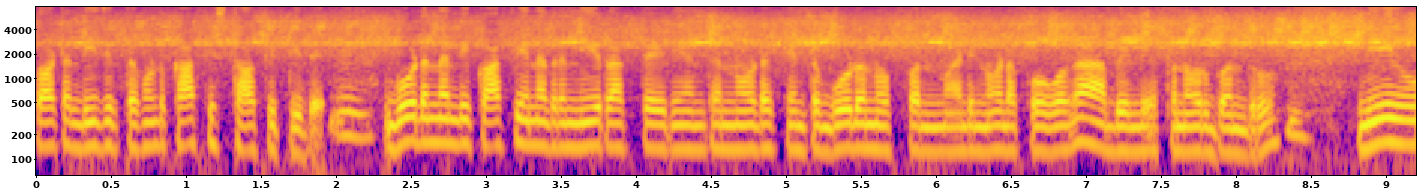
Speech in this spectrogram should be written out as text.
ತೋಟ ಲೀಜಿಗೆ ತಗೊಂಡು ಕಾಫಿ ಸ್ಟಾಕ್ ಇಟ್ಟಿದ್ದೆ. ಗೋಡನಲ್ಲಿ ಕಾಫಿ ಏನಾದರೂ ನೀರು ಹಾಕ್ತಾ ಇದೆ ಅಂತ ನೋಡೋಕ್ಕೆ ಅಂತ ಗೋಡನ್ ಓಪನ್ ಮಾಡಿ ನೋಡಕ್ಕೆ ಹೋಗುವಾಗ ಆ ಬೆಳ್ಳಿಯಪ್ಪನವ್ರು ಬಂದರು. ನೀವು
